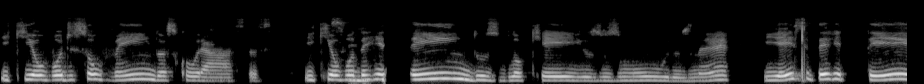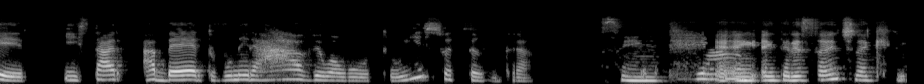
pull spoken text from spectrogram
e que eu vou dissolvendo as couraças e que eu Sim. vou derretendo os bloqueios, os muros, né? E esse derreter e estar aberto, vulnerável ao outro, isso é tantra. Sim, é, é, é interessante, né, que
